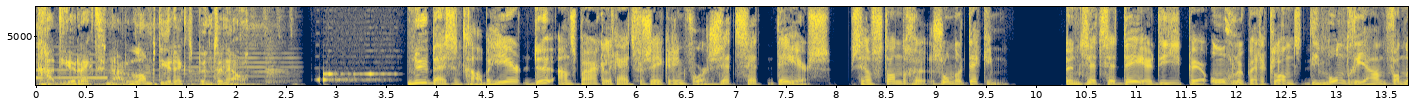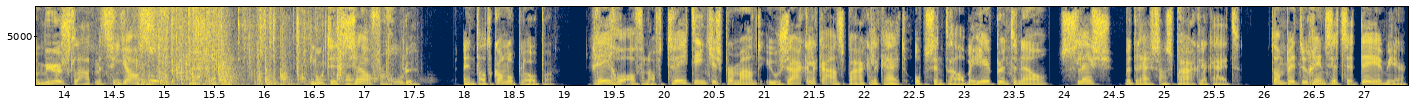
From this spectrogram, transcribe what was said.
Ga direct naar lampdirect.nl. Nu bij Centraal Beheer de aansprakelijkheidsverzekering voor ZZD'ers. Zelfstandigen zonder dekking. Een ZZD'er die per ongeluk bij de klant die Mondriaan van de muur slaat met zijn jas. Moet dit zelf vergoeden. En dat kan oplopen. Regel al vanaf twee tientjes per maand uw zakelijke aansprakelijkheid op centraalbeheer.nl slash bedrijfsaansprakelijkheid. Dan bent u geen ZZD'er meer,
